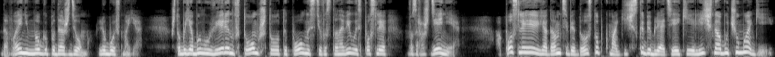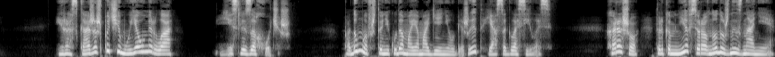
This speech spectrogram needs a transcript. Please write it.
«Давай немного подождем, любовь моя, чтобы я был уверен в том, что ты полностью восстановилась после Возрождения, а после я дам тебе доступ к магической библиотеке и лично обучу магии». «И расскажешь, почему я умерла?» «Если захочешь». Подумав, что никуда моя магия не убежит, я согласилась. «Хорошо, только мне все равно нужны знания.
